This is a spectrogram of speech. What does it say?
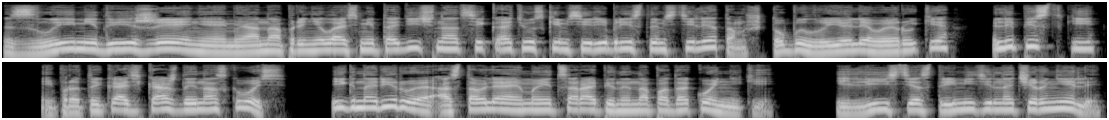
Злыми движениями она принялась методично отсекать узким серебристым стилетом, что был в ее левой руке, лепестки, и протыкать каждый насквозь, игнорируя оставляемые царапины на подоконнике. И листья стремительно чернели.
